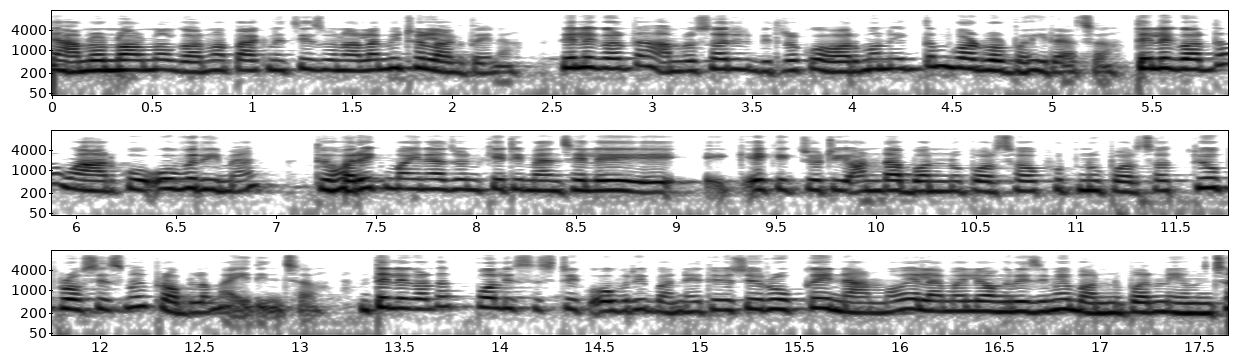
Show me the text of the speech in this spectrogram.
हाम्रो नर्मल घरमा पाक्ने चिज उनीहरूलाई मिठो लाग्दैन। त्यसले गर्दा हाम्रो शरीरभित्रको हर्मोन एकदम गडबड भइरहेछ। त्यसले गर्दा उहाँहरूको ओभरीमा त्यो हरेक महिना जुन केटी मान्छेले एक एकचोटि अन्डा बन्नुपर्छ फुट्नुपर्छ त्यो प्रोसेसमै प्रब्लम आइदिन्छ। त्यसले गर्दा पोलिसिस्टिक ओभरी भन्ने त्यो चाहिँ रोगकै नाम हो। यसलाई मैले अङ्ग्रेजीमै भन्नुपर्ने हुन्छ।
